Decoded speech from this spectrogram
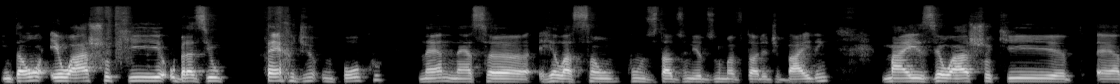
Então, eu acho que o Brasil perde um pouco né, nessa relação com os Estados Unidos numa vitória de Biden, mas eu acho que é,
